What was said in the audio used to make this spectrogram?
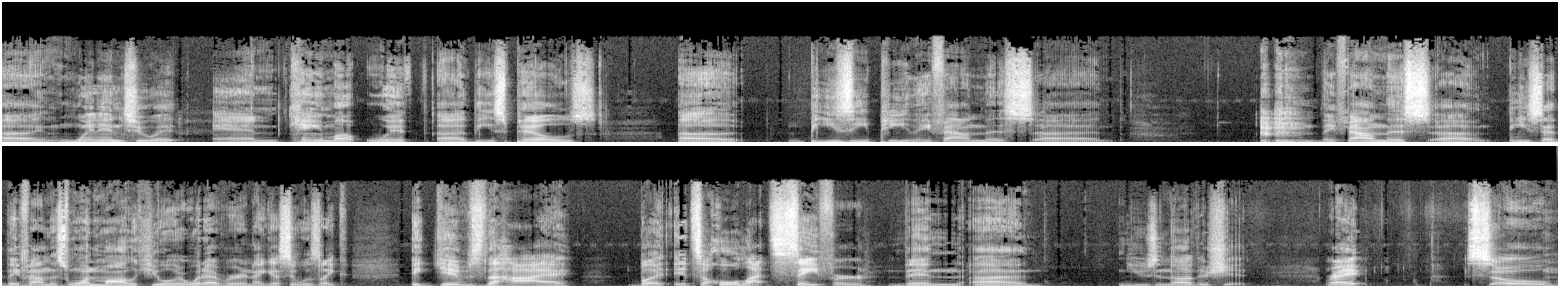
uh, went into it and came up with uh, these pills uh, BZP. They found this. They found this. Uh, he said they found this one molecule or whatever, and I guess it was like it gives the high, but it's a whole lot safer than uh, using the other shit, right? So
